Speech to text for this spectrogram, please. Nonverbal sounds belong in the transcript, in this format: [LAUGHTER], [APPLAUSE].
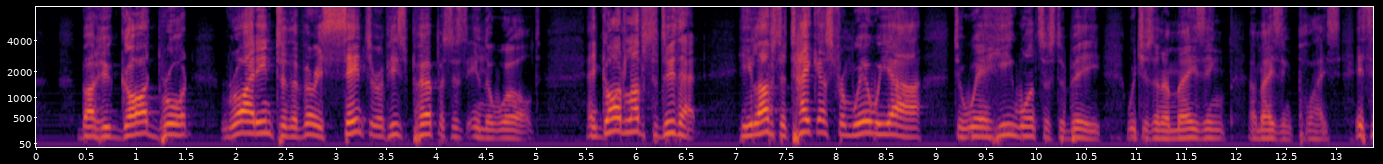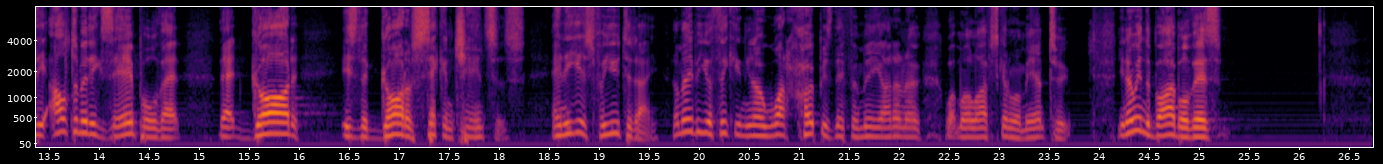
but who God brought right into the very center of his purposes in the world. And God loves to do that. He loves to take us from where we are to where He wants us to be, which is an amazing, amazing place. It's the ultimate example that, that God is the God of second chances. And He is for you today. Now, maybe you're thinking, you know, what hope is there for me? I don't know what my life's going to amount to. You know, in the Bible, there's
